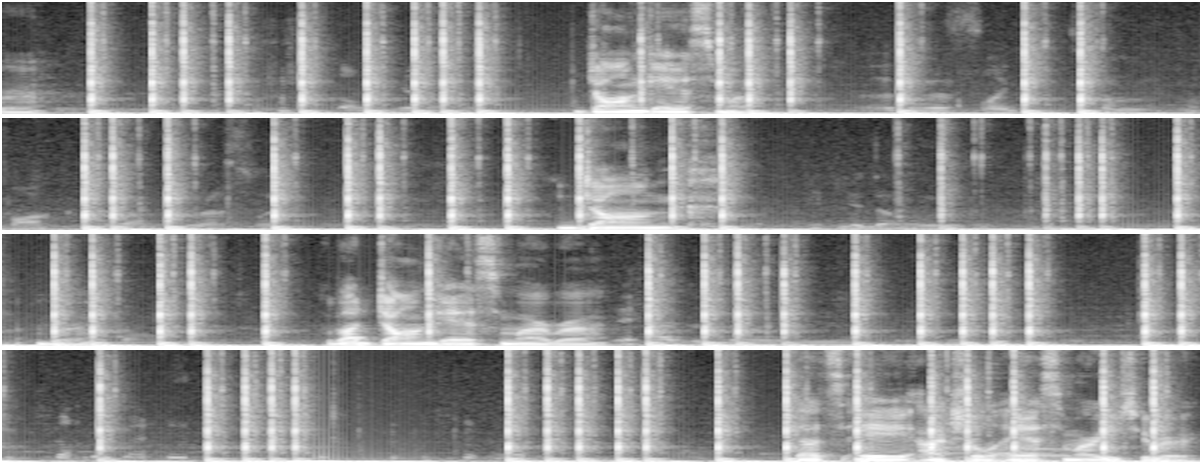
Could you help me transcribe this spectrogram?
Bro. Dong ASMR. Like like. Donk. Bro. What about Dong ASMR, bro? That's a actual ASMR YouTuber.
